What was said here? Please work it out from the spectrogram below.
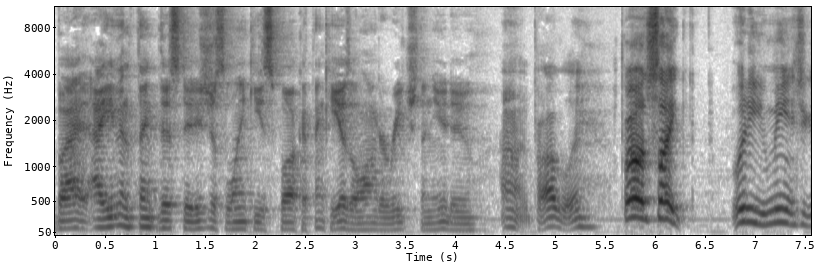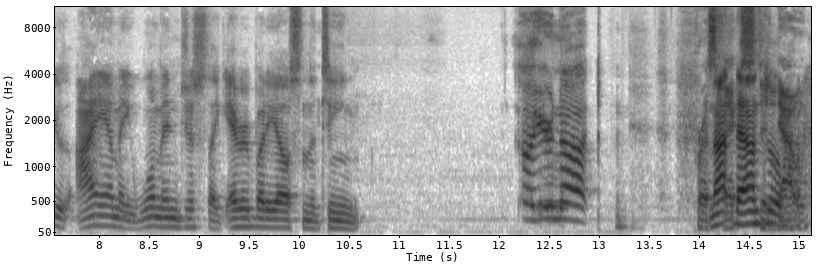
But I, I even think this dude, he's just lanky as fuck. I think he has a longer reach than you do. Uh, probably. Bro, it's like, what do you mean? She goes, I am a woman just like everybody else on the team. Oh, you're not. Press Not X down to, to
